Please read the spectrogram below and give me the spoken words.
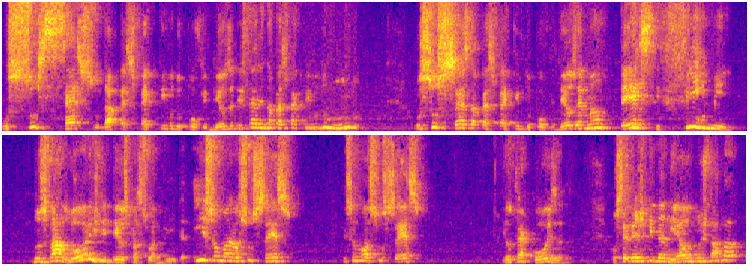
O sucesso da perspectiva do povo de Deus é diferente da perspectiva do mundo. O sucesso da perspectiva do povo de Deus é manter-se firme nos valores de Deus para a sua vida. Isso é o maior sucesso. Isso é o maior sucesso. E outra coisa, você veja que Daniel não estava,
